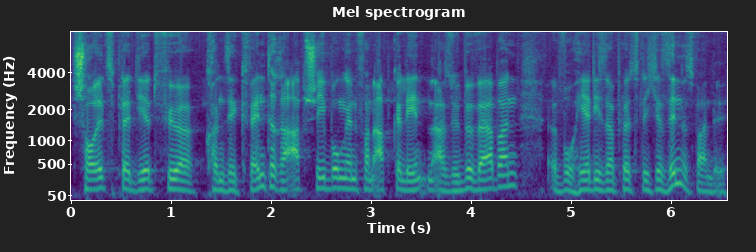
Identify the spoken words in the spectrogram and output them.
Scholz plädiert für konsequentere Abschiebungen von abgelehnten Asylbewerbern. Woher dieser plötzliche Sinneswandel?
